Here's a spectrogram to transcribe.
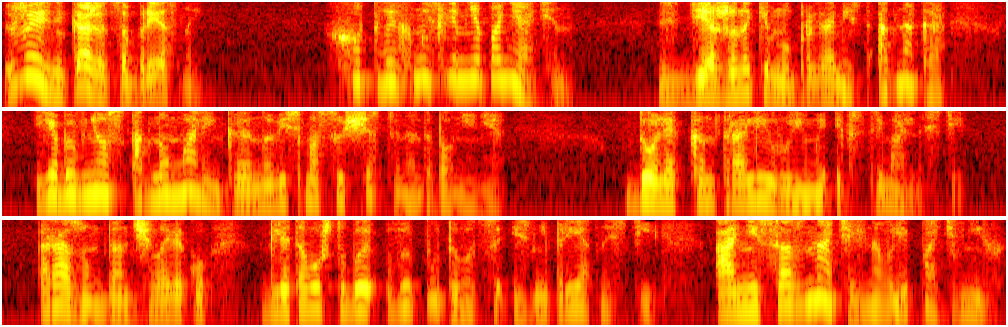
Жизнь кажется пресной. Ход твоих мыслей мне понятен. Сдержанно кивнул программист. Однако я бы внес одно маленькое, но весьма существенное дополнение. Доля контролируемой экстремальности. Разум дан человеку для того, чтобы выпутываться из неприятностей, а не сознательно влипать в них.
